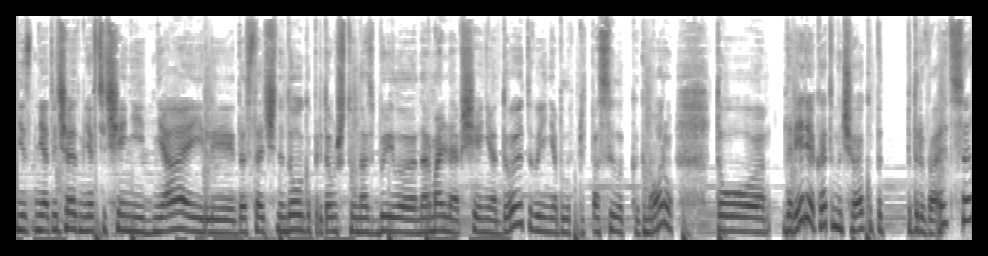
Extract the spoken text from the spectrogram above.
не, не отвечают мне в течение дня или достаточно долго, при том, что у нас было нормальное общение до этого и не было предпосылок к игнору, то доверие к этому человеку подрывается,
